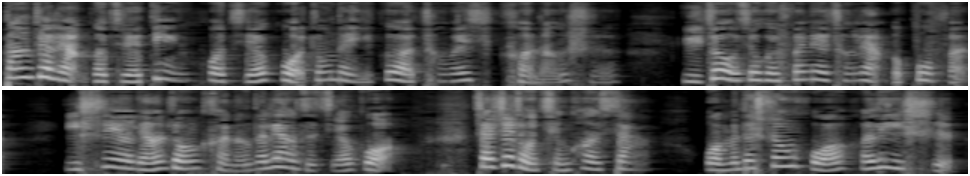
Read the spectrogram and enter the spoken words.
当这两个决定或结果中的一个成为可能时，宇宙就会分裂成两个部分，以适应两种可能的量子结果。在这种情况下，我们的生活和历史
